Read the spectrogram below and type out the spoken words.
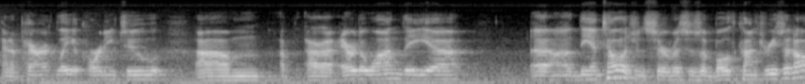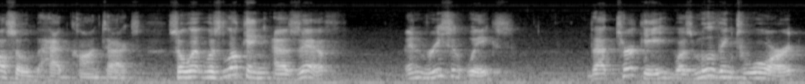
and apparently, according to um, uh, Erdogan, the uh, the intelligence services of both countries had also had contacts. So it was looking as if in recent weeks that Turkey was moving toward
